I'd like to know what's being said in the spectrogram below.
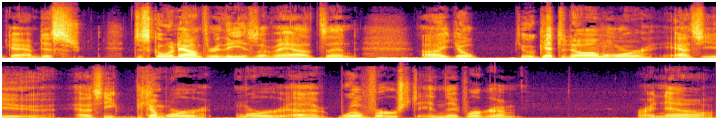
Okay, I'm just just going down through these events, and uh, you'll you'll get to know more as you as you become more more uh, well versed in the program. Right now,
